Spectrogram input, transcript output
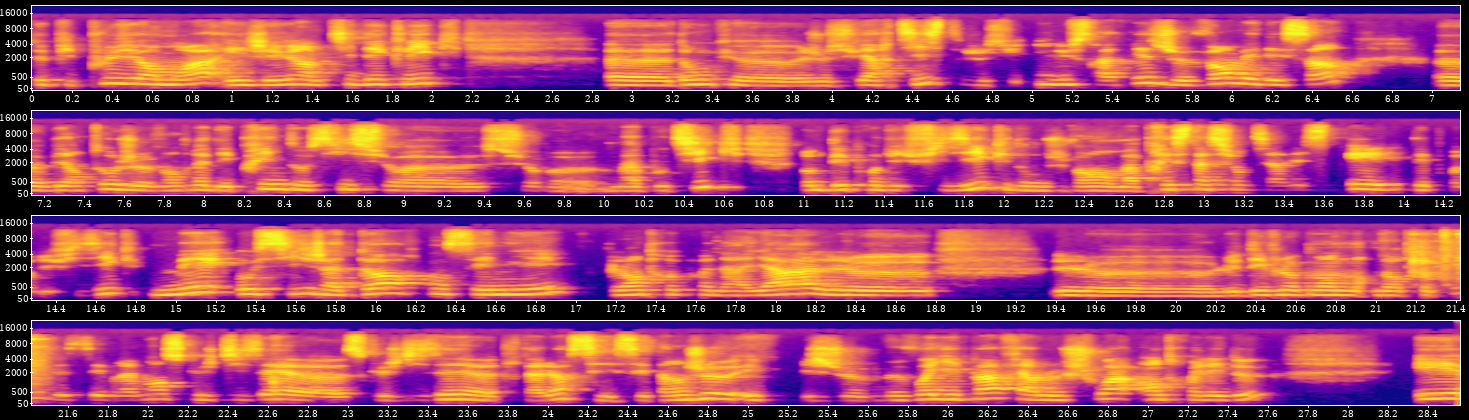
depuis plusieurs mois et j'ai eu un petit déclic. donc, je suis artiste, je suis illustratrice, je vends mes dessins. Euh, bientôt, je vendrai des prints aussi sur euh, sur euh, ma boutique, donc des produits physiques. Donc, je vends ma prestation de service et des produits physiques. Mais aussi, j'adore enseigner l'entrepreneuriat, le le, développement d'entreprise. Et c'est vraiment ce que je disais ce que je disais tout à l'heure. C'est c'est un jeu. Et je me voyais pas faire le choix entre les deux. Et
